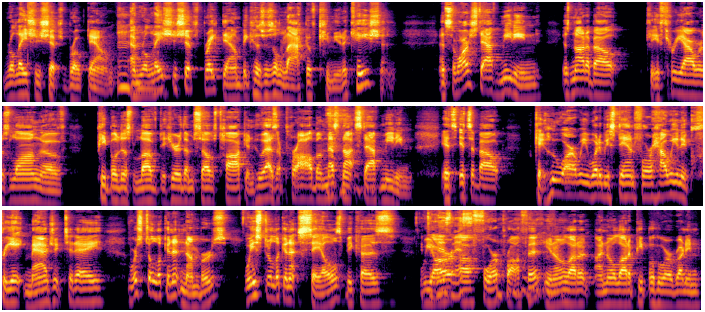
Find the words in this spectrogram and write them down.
relationships broke down. Mm-hmm. And relationships break down because there's a lack of communication. And so our staff meeting is not about okay, three hours long of people just love to hear themselves talk and who has a problem. That's not staff meeting. It's it's about okay, who are we? What do we stand for? How are we going to create magic today? We're still looking at numbers. We're still looking at sales because we are a for profit. you know, a lot of I know a lot of people who are running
